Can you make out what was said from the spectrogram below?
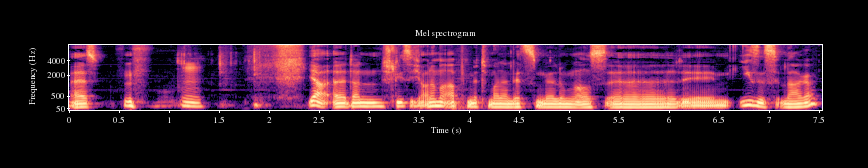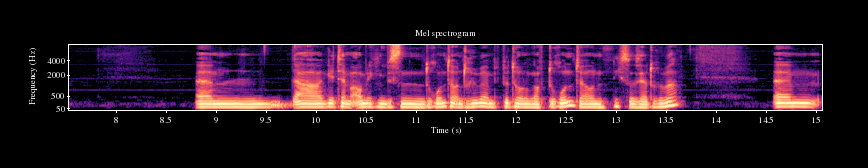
Es. Hm. Ja, äh, dann schließe ich auch nochmal ab mit meiner letzten Meldung aus äh, dem ISIS-Lager. Ähm, da geht er im Augenblick ein bisschen drunter und drüber, mit Betonung auf drunter und nicht so sehr drüber. Ähm,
